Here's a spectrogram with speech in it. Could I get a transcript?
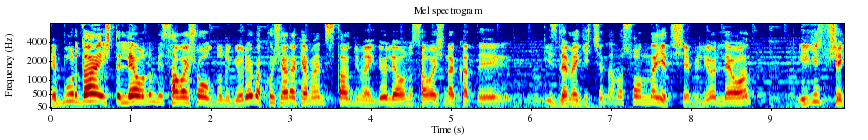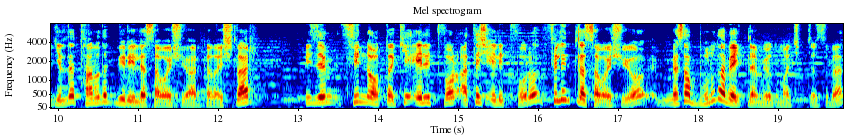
E burada işte Leon'un bir savaşı olduğunu görüyor ve koşarak hemen stadyuma gidiyor. Leon'un savaşına kat, e, izlemek için ama sonuna yetişebiliyor. Leon ilginç bir şekilde tanıdık biriyle savaşıyor arkadaşlar. Bizim Sinnoh'taki Elite Four, Ateş Elite Four'u Flint'le savaşıyor. Mesela bunu da beklemiyordum açıkçası ben.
